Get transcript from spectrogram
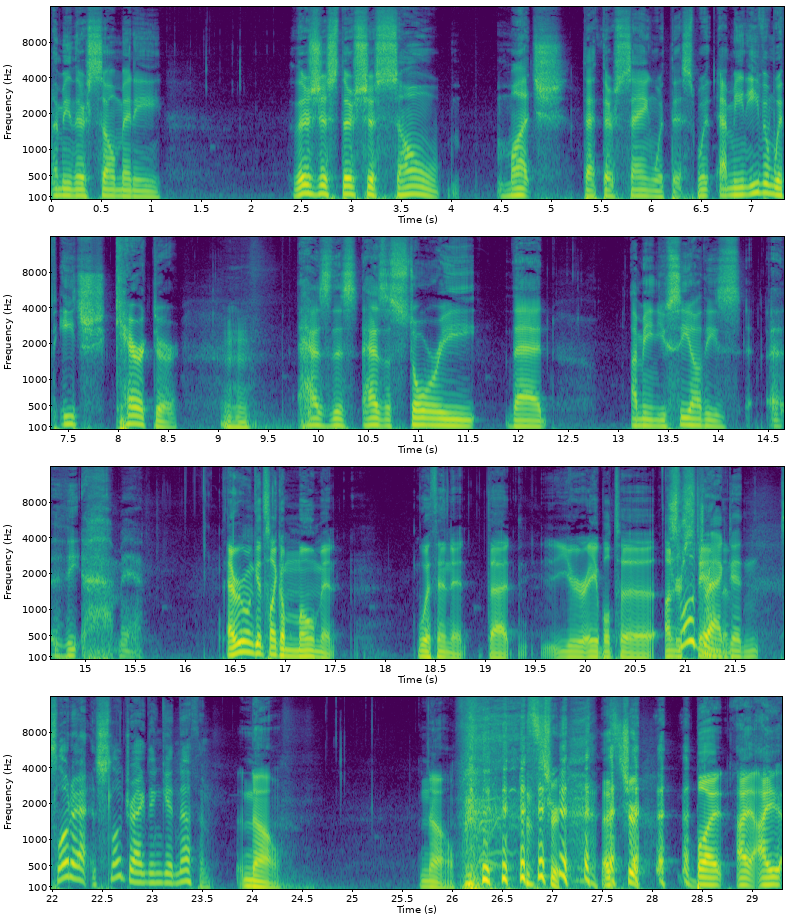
I mean there's so many there's just there's just so much that they're saying with this with I mean even with each character hmm has this has a story that I mean you see all these uh, the man Everyone gets like a moment within it that you're able to understand. slow drag them. didn't slow drag slow drag didn't get nothing No. No. That's true. That's true. But I, I,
